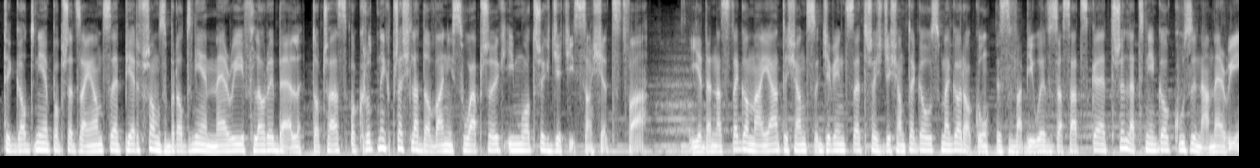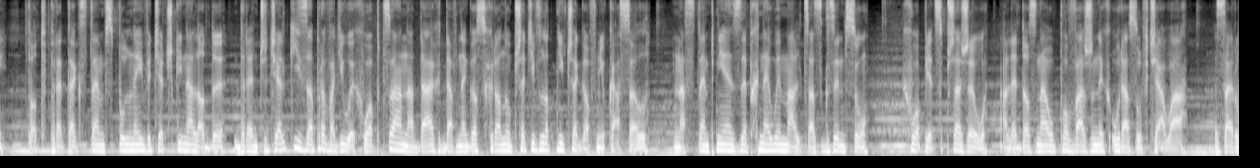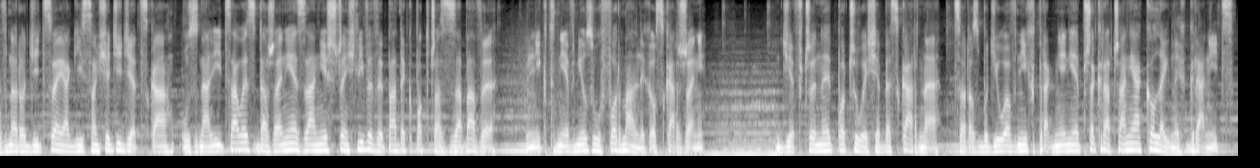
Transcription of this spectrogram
Tygodnie poprzedzające pierwszą zbrodnię Mary Flory Bell to czas okrutnych prześladowań słabszych i młodszych dzieci z sąsiedztwa. 11 maja 1968 roku zwabiły w zasadzkę trzyletniego kuzyna Mary. Pod pretekstem wspólnej wycieczki na lody, dręczycielki zaprowadziły chłopca na dach dawnego schronu przeciwlotniczego w Newcastle. Następnie zepchnęły malca z Gzymsu. Chłopiec przeżył, ale doznał poważnych urazów ciała. Zarówno rodzice, jak i sąsiedzi dziecka uznali całe zdarzenie za nieszczęśliwy wypadek podczas zabawy. Nikt nie wniósł formalnych oskarżeń. Dziewczyny poczuły się bezkarne, co rozbudziło w nich pragnienie przekraczania kolejnych granic.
